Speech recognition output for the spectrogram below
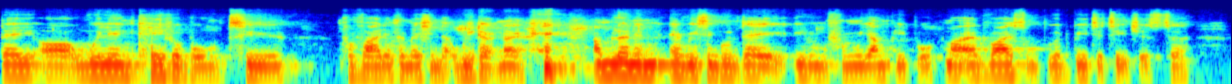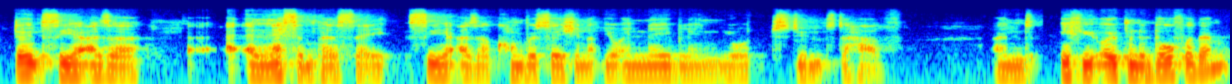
they are willing, capable to provide information that we don't know. I'm learning every single day, even from young people. My advice would be to teachers to don't see it as a a lesson per se, see it as a conversation that you're enabling your students to have. And if you open the door for them,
